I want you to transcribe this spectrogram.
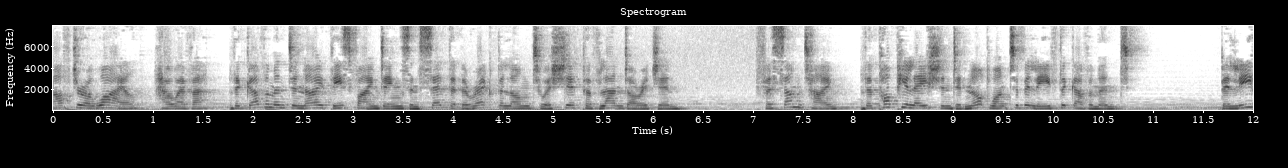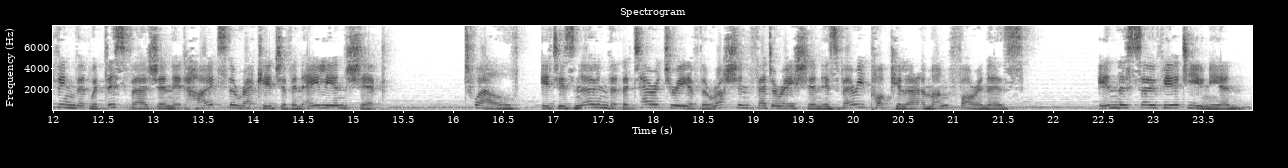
After a while, however, the government denied these findings and said that the wreck belonged to a ship of land origin. For some time, the population did not want to believe the government. Believing that with this version it hides the wreckage of an alien ship. 12. It is known that the territory of the Russian Federation is very popular among foreigners. In the Soviet Union,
